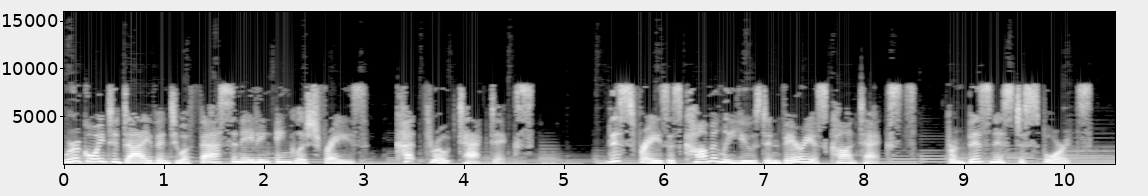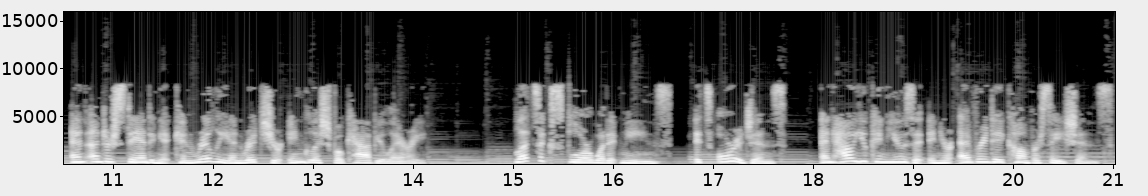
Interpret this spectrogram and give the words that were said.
we're going to dive into a fascinating English phrase, cutthroat tactics. This phrase is commonly used in various contexts, from business to sports, and understanding it can really enrich your English vocabulary. Let's explore what it means, its origins, and how you can use it in your everyday conversations.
